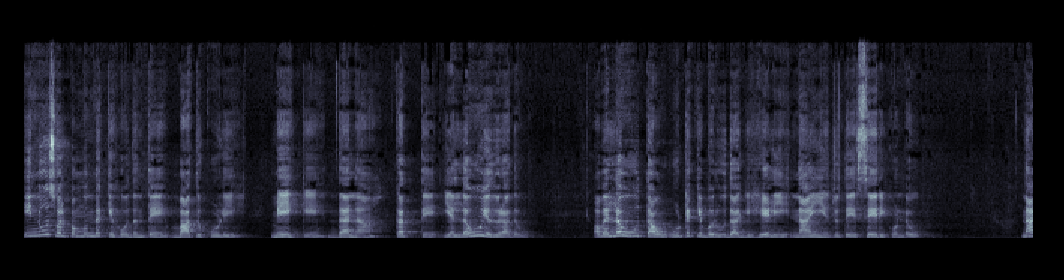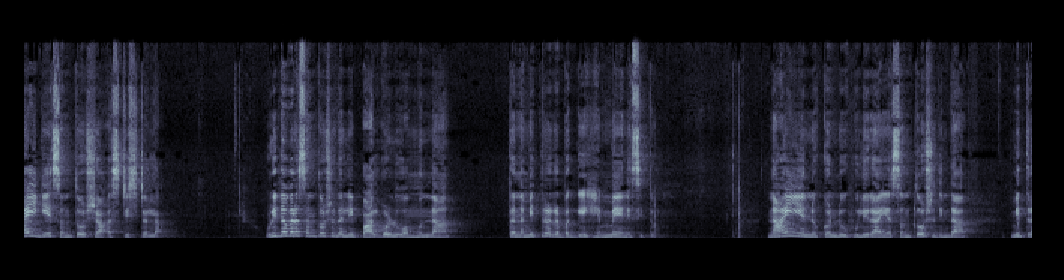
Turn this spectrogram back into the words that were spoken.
ಇನ್ನೂ ಸ್ವಲ್ಪ ಮುಂದಕ್ಕೆ ಹೋದಂತೆ ಬಾತುಕೋಳಿ, ಮೇಕೆ, ದನ, ಕತ್ತೆ ಎಲ್ಲವೂ ಎದುರಾದವು. ಅವೆಲ್ಲವೂ ತಾವು ಊಟಕ್ಕೆ ಬರುವುದಾಗಿ ಹೇಳಿ ನಾಯಿಯ ಜೊತೆ ಸೇರಿಕೊಂಡವು. ನಾಯಿಗೆ ಸಂತೋಷ ಅಷ್ಟಿಷ್ಟಲ್ಲ. ಉಳಿದವರ ಸಂತೋಷದಲ್ಲಿ ಪಾಲ್ಗೊಳ್ಳುವ ಮುನ್ನ ತನ್ನ ಮಿತ್ರರ ಬಗ್ಗೆ ಹೆಮ್ಮೆ ಎನಿಸಿತು. ನಾಯಿಯನ್ನು ಕಂಡು ಹುಲಿರಾಯ ಸಂತೋಷದಿಂದ, ಮಿತ್ರ,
